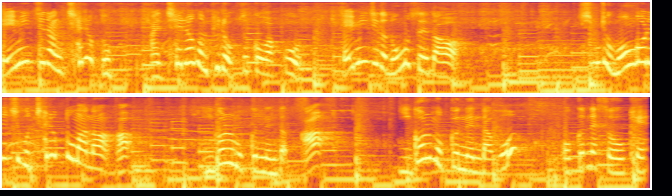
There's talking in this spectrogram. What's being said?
데미지랑 체력도, 아니, 체력은 필요 없을 것 같고, 데미지가 너무 세다. 심지어 원거리 치고 체력도 많아. 아, 이걸 못 끝낸다. 아, 이걸 못 끝낸다고? 어, 끝냈어. 오케이.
